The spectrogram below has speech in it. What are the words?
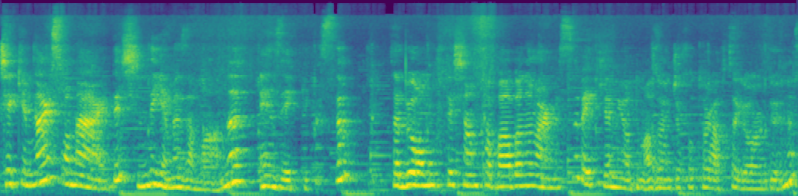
Çekimler sona erdi. Şimdi yeme zamanı. En zevkli kısım. Tabii o muhteşem tabağı bana vermesini beklemiyordum az önce fotoğrafta gördüğünüz.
